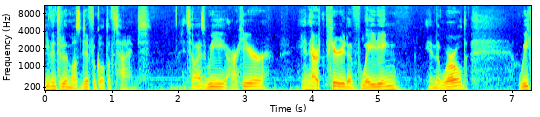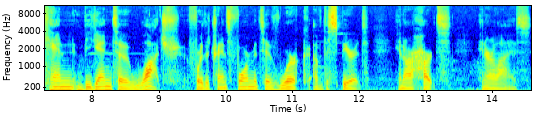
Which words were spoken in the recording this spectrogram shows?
even through the most difficult of times. And so, as we are here in our period of waiting in the world, we can begin to watch for the transformative work of the Spirit in our hearts, in our lives.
